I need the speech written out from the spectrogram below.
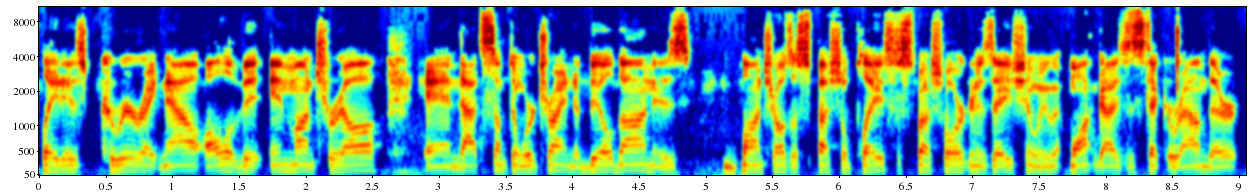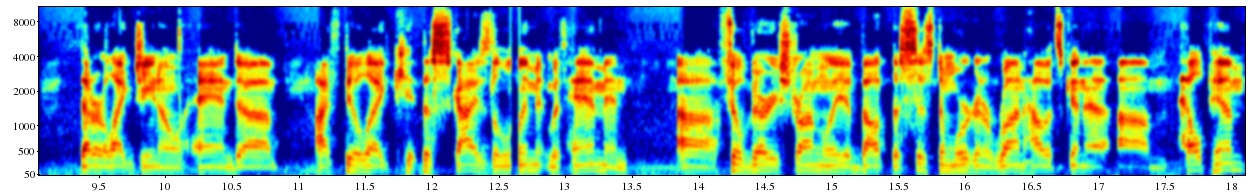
played his career right now, all of it in Montreal, and that's something we're trying to build on. Is Montreal's a special place, a special organization. We want guys to stick around there that are like Geno, and uh, I feel like the sky's the limit with him, and uh, feel very strongly about the system we're going to run, how it's going to um, help him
